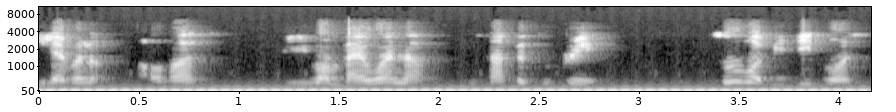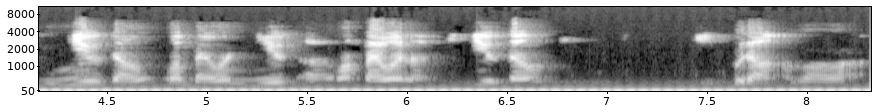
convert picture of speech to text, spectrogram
eleven of us, we one by one lah, we started to pray. So what we did was we kneel down one by one, kneel uh, one by one. Uh, we kneel down. We put our, our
